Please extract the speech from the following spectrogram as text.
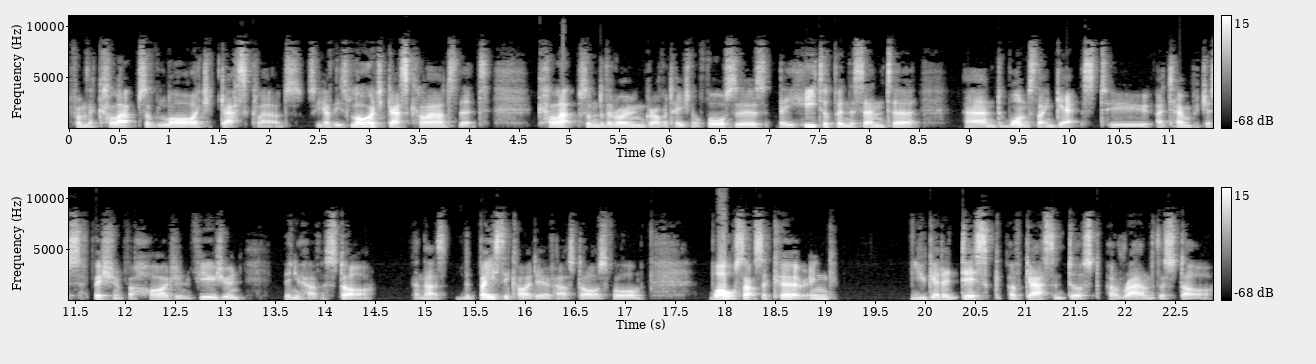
from the collapse of large gas clouds. So you have these large gas clouds that collapse under their own gravitational forces, they heat up in the center, and once that gets to a temperature sufficient for hydrogen fusion, then you have a star. And that's the basic idea of how stars form. Whilst that's occurring, you get a disk of gas and dust around the star,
